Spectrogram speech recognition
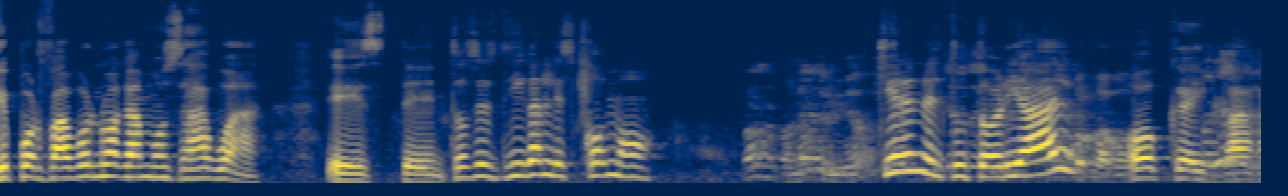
Que por favor no hagamos agua. Este, entonces díganles cómo. ¿Quieren el tutorial? Ok, va.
